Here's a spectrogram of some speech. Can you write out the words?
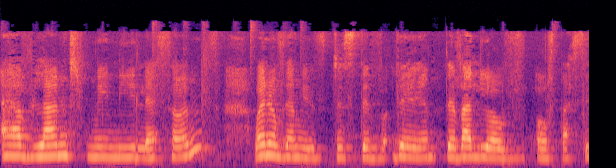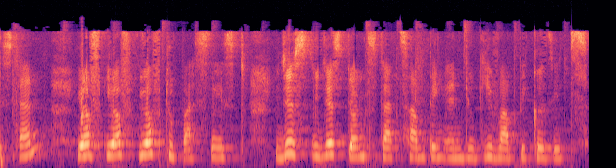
I have learned many lessons. One of them is just the the, the value of, of persistence. You have, you have you have to persist. You just you just don't start something and you give up because it's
